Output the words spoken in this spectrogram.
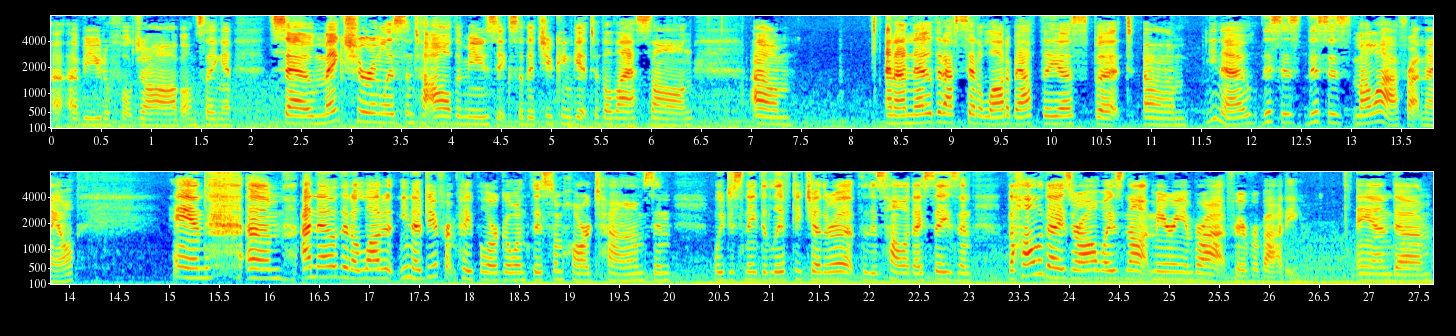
a, a, beautiful job on singing. So make sure and listen to all the music so that you can get to the last song. Um, and I know that I've said a lot about this, but um, you know, this is this is my life right now. And um, I know that a lot of, you know, different people are going through some hard times and we just need to lift each other up through this holiday season. The holidays are always not merry and bright for everybody. And um,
